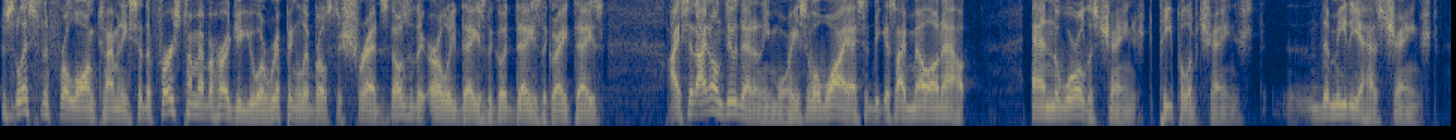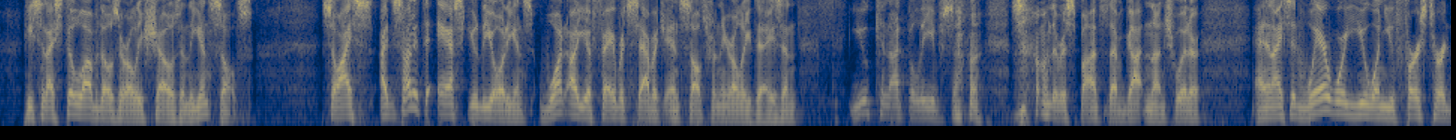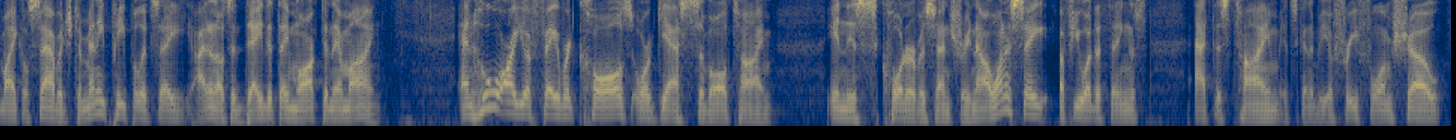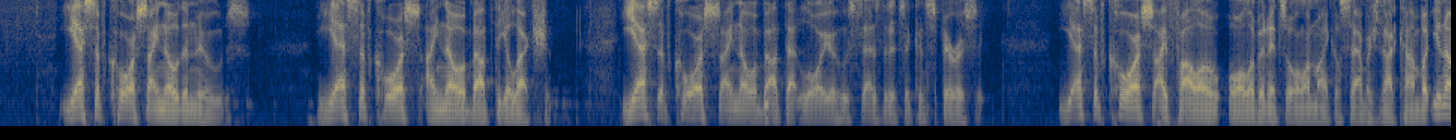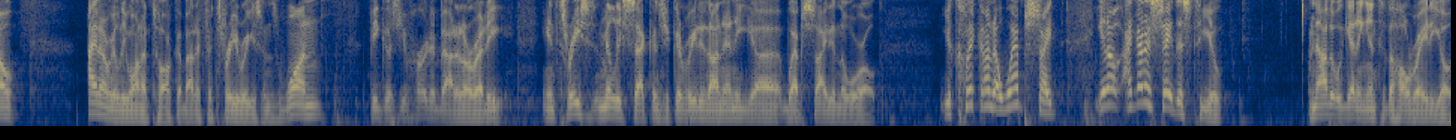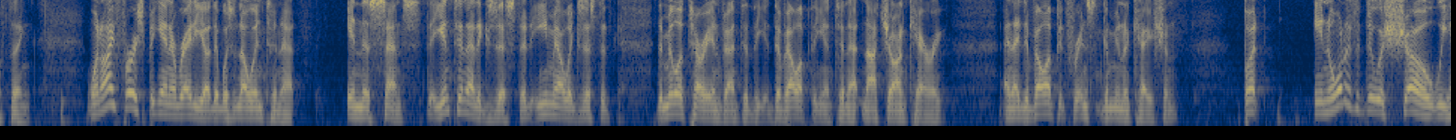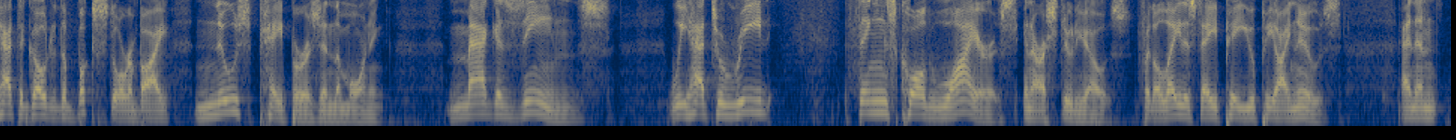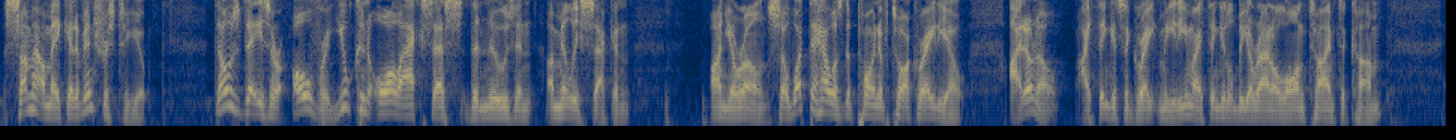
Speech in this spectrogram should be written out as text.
was listening for a long time, and he said, The first time I ever heard you, you were ripping liberals to shreds. Those are the early days, the good days, the great days. I said, I don't do that anymore. He said, Well, why? I said, Because I mellowed out. And the world has changed. People have changed. The media has changed. He said, I still love those early shows and the insults. So I, I decided to ask you, the audience, what are your favorite savage insults from the early days? And you cannot believe some, some of the responses I've gotten on Twitter. And I said, Where were you when you first heard Michael Savage? To many people, it's a, I don't know, it's a day that they marked in their mind. And who are your favorite calls or guests of all time in this quarter of a century. Now, I want to say a few other things at this time. It's going to be a free form show. Yes, of course, I know the news. Yes, of course, I know about the election. Yes, of course, I know about that lawyer who says that it's a conspiracy. Yes, of course, I follow all of it. It's all on michaelsavage.com. But, you know, I don't really want to talk about it for three reasons. One, because you've heard about it already. In three milliseconds, you could read it on any uh, website in the world. You click on a website. You know, I got to say this to you now that we're getting into the whole radio thing. When I first began a radio, there was no internet in this sense. The internet existed, email existed. The military invented the developed the internet, not John Kerry, and they developed it for instant communication. But in order to do a show, we had to go to the bookstore and buy newspapers in the morning, magazines. We had to read things called wires in our studios for the latest AP UPI news and then somehow make it of interest to you. Those days are over. You can all access the news in a millisecond on your own. So, what the hell is the point of talk radio? I don't know. I think it's a great medium. I think it'll be around a long time to come.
